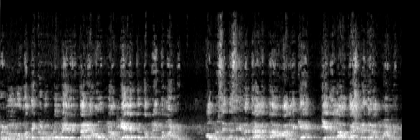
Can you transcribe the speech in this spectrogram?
ಬಡವರು ಮತ್ತು ಕಡು ಬಡವರು ಏನಿರ್ತಾರೆ ಅವ್ರನ್ನ ಮೇಲೆತ್ತಂತ ಪ್ರಯತ್ನ ಮಾಡಬೇಕು. ಅವರು ಸಹಿತ ಶ್ರೀಮಂತರಾಗಂತ ಆಗಲಿಕ್ಕೆ ಏನೆಲ್ಲ ಅವಕಾಶಗಳಿದಾವೆ ಅದು ಮಾಡಬೇಕು.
